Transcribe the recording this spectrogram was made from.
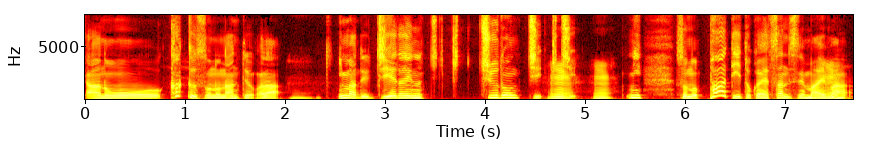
あのー各その、なんていうのかな、うん。今で自衛隊のち駐屯地、基地に、そのパーティーとかやってたんですね、毎晩。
